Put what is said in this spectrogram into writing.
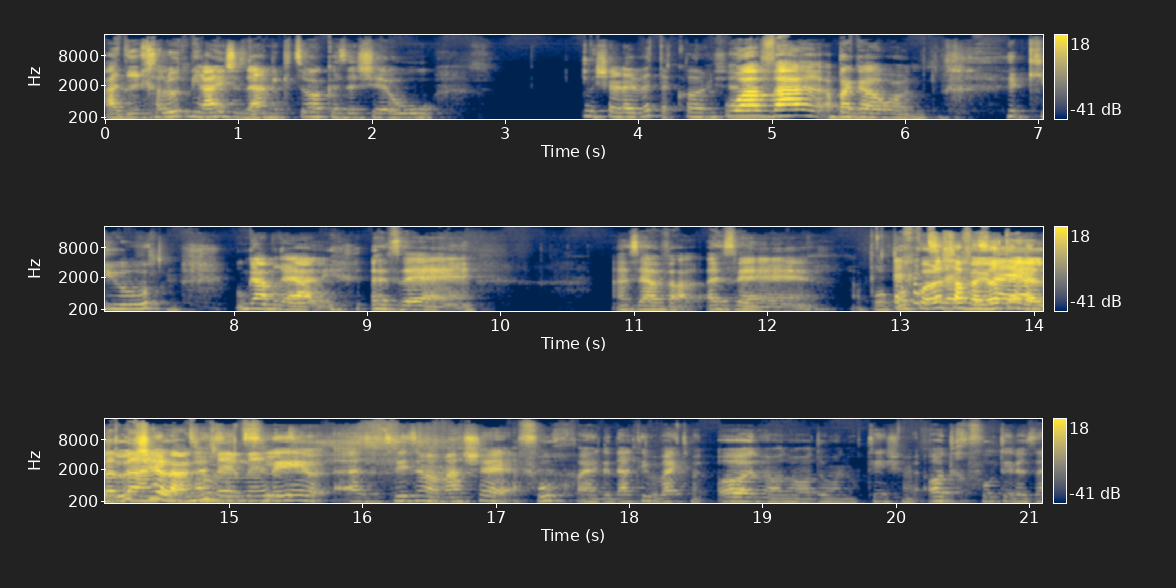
והאדריכלות נראה לי שזה היה מקצוע כזה שהוא... משלב את הכל. הוא עבר בגרון. כי הוא, הוא גם ריאלי. אז, אז זה עבר. אז... אפרופו כל החוויות הילדות שלנו. אז אצלי, אז אצלי זה ממש אה, הפוך, אה, גדלתי בבית מאוד מאוד מאוד אומנותי, שמאוד דחפו אותי לזה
